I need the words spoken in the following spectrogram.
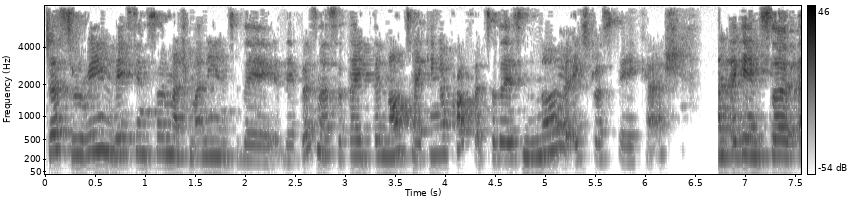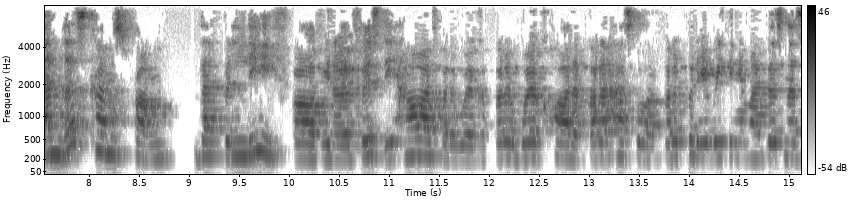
just reinvesting so much money into their, their business that they, they're not taking a profit. So there's no extra spare cash. And again, so, and this comes from that belief of, you know, firstly, how I've got to work. I've got to work hard. I've got to hustle. I've got to put everything in my business.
